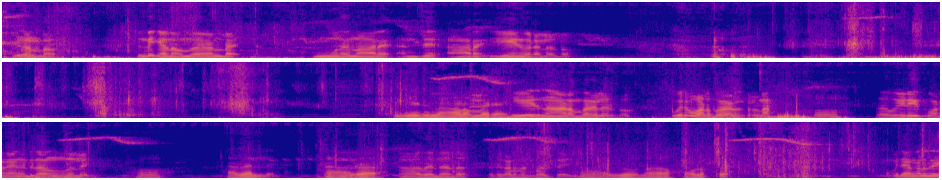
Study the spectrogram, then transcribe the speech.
ഇത് കണ്ടോ? എണ്ണിക്കണ്ട ഒന്ന് രണ്ട് മൂന്ന് നാല് അഞ്ച് ആറ് ഏഴ് വരെ കേട്ടോ. ഏഴ് നാടൻ വരെ. ഏഴ് നാടൻ വരെ കേട്ടോ. ഒരു വളർത്ത വരെ കേട്ടോ അത് വീടിൽ പറഞ്ഞാൽ ഇതാ തോന്നുന്നല്ലേ അതല്ലേ. അതല്ലേ കേട്ടോ ഒരു കടന്നിട്ട് മനസ്സിലായി ആ, അത് ആ വളർത്ത അപ്പോൾ ഞങ്ങളിത്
